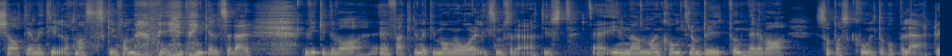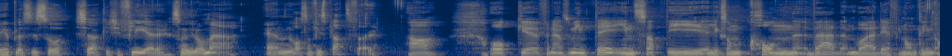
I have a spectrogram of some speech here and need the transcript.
tjatade jag mig till att massa skulle vara med mig helt enkelt sådär. Vilket var eh, faktumet i många år liksom sådär att just eh, innan man kom till någon brytpunkt när det var så pass coolt och populärt och helt plötsligt så söker sig fler som vill vara med än vad som finns plats för. Ja. Och eh, för den som inte är insatt i liksom konvärlden, vad är det för någonting då?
